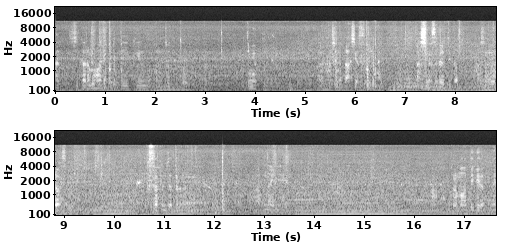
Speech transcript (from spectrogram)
あっちから回っていけるのかな？ちょっと。行ってみよう。足また。足が滑る足が滑るっていうか足の裏が滑る。草踏んじゃったからね危ないね。あこれ回っていけるのね。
